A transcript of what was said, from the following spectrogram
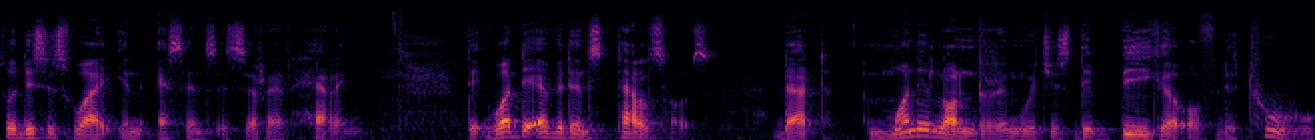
So this is why, in essence, it's a red herring. The, what the evidence tells us that money laundering, which is the bigger of the two,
